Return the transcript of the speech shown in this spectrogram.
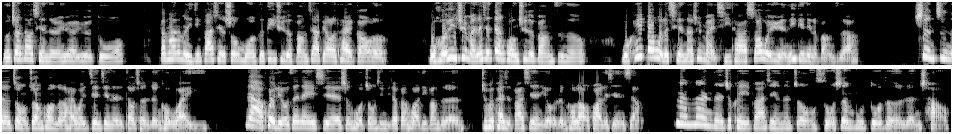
有赚到钱的人越来越多。当他们已经发现说某一个地区的房价飙得太高了，我何必去买那些蛋黄区的房子呢？我可以把我的钱拿去买其他稍微远一点点的房子啊。甚至呢，这种状况呢，还会渐渐的造成人口外移。那会留在那一些生活重心比较繁华的地方的人，就会开始发现有人口老化的现象。慢慢的就可以发现有那种所剩不多的人潮。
